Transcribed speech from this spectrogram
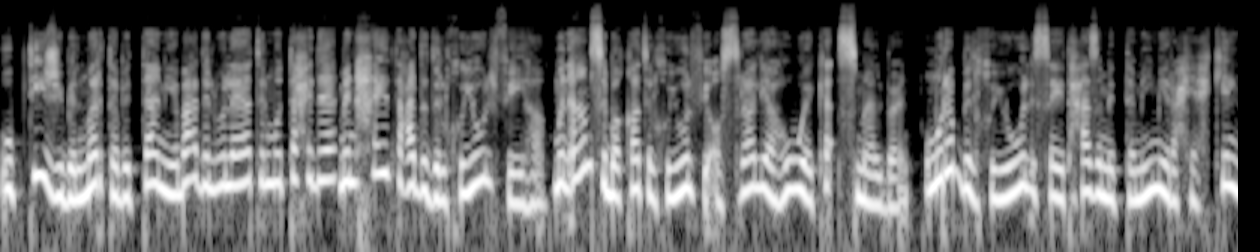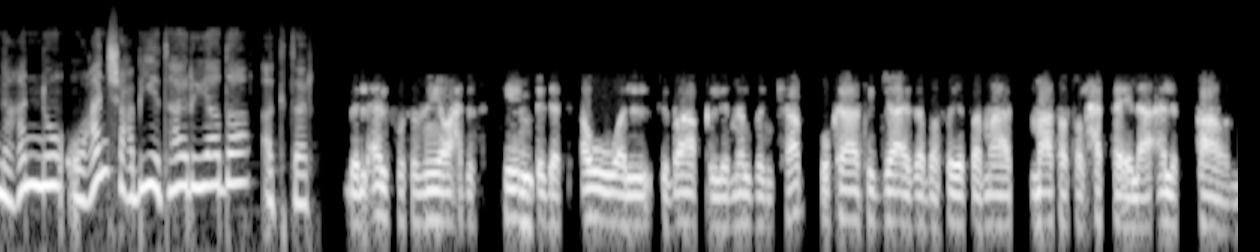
وبتيجي بالمرتبة الثانية بعد الولايات المتحدة من حيث عدد الخيول فيها. من أهم سباقات الخيول في أستراليا هو كأس ملبورن. ومربي الخيول السيد حازم التميمي رح يحكي لنا عنه وعن شعبية هاي الرياضة أكثر. بال 1861 بدت أول سباق ل Melbourne Cup وكانت الجائزة بسيطة ما ما تصل حتى إلى 1000 pound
